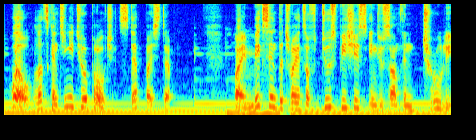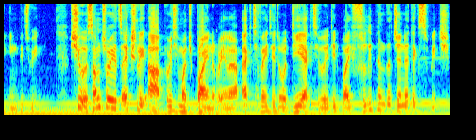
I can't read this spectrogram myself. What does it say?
Well, let's continue to approach it step by step. By mixing the traits of two species into something truly in between. Sure, some traits actually are pretty much binary and are activated or deactivated by flipping the genetic switch.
